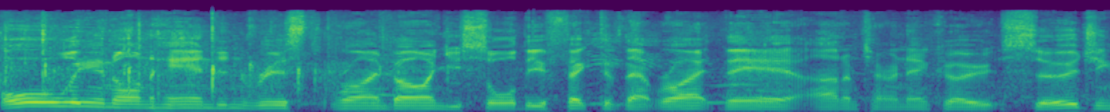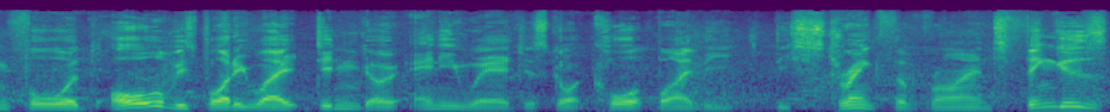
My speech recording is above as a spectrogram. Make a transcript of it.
All in on hand and wrist. Ryan Bowen, you saw the effect of that right there. Artem Taranenko surging forward. All of his body weight didn't go anywhere, just got caught by the, the strength of Ryan's fingers,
